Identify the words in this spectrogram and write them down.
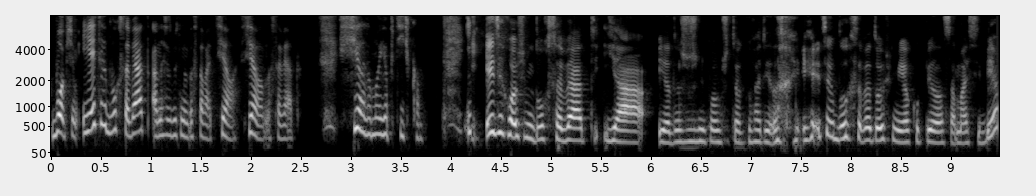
В общем, и этих двух совят, она сейчас будет доставать, села, села на совят, села, моя птичка. И этих, в общем, двух совят я, я даже уже не помню, что я говорила, и этих двух совят, в общем, я купила сама себе.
